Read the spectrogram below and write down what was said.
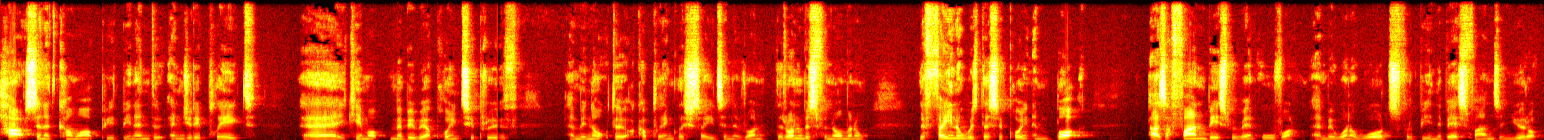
Hartson had come up, he'd been in- injury plagued. Uh, he came up maybe with a point to prove, and we knocked out a couple of English sides in the run. The run was phenomenal. The final was disappointing, but as a fan base, we went over and we won awards for being the best fans in Europe.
